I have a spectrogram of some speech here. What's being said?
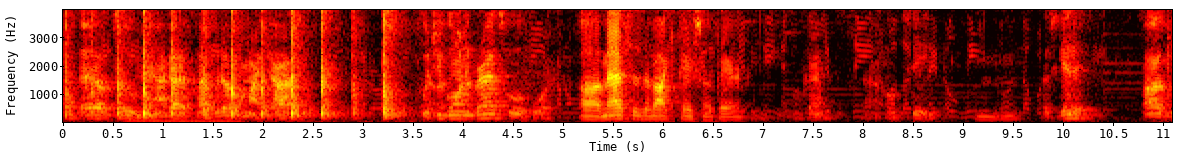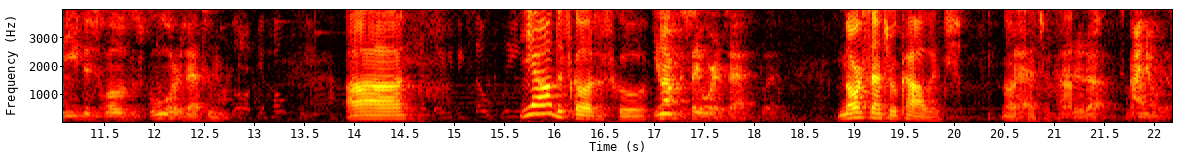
Clap that up too, man. I gotta clap it up for my guy. What you going to grad school for? Uh, Masters of Occupational Therapy. Okay. OT. Let's get it. Uh, can you disclose the school or is that too much? Uh, yeah, I'll disclose the school. You don't have to say where it's at, but North Central College. North bet- Central College. it up. I know where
